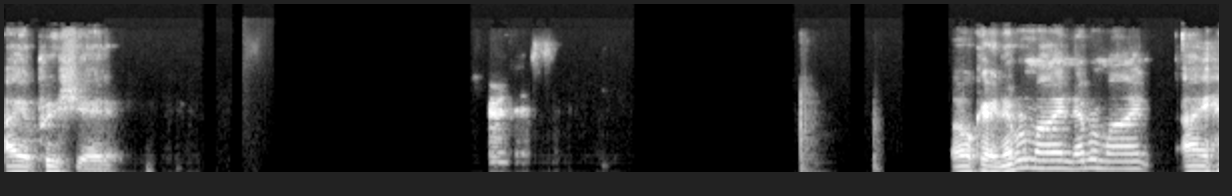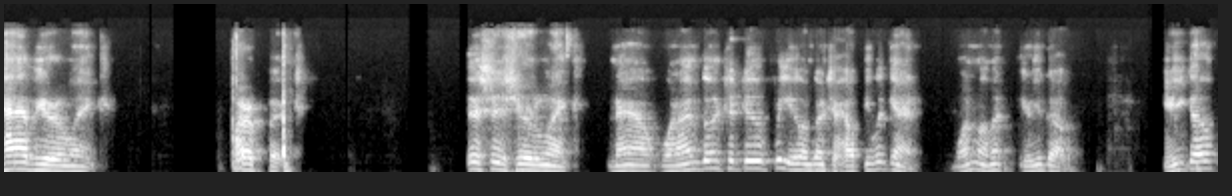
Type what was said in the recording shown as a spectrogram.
I appreciate it. Here it is. Okay, never mind, never mind. I have your link. Perfect. This is your link. Now, what I'm going to do for you, I'm going to help you again. One moment, here you go. Here you go.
